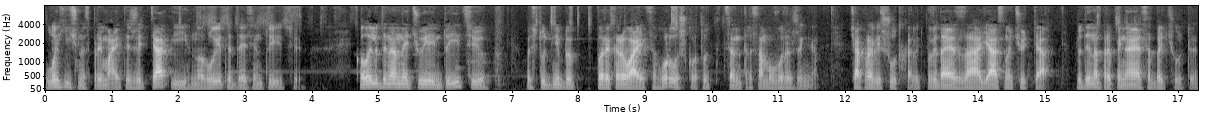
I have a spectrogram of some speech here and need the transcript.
Логічно сприймаєте життя і ігноруєте десь інтуїцію. Коли людина не чує інтуїцію, ось тут ніби перекривається горлишко, тут центр самовираження. Чакра Вішутха відповідає за ясне чуття. Людина припиняє себе чути.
